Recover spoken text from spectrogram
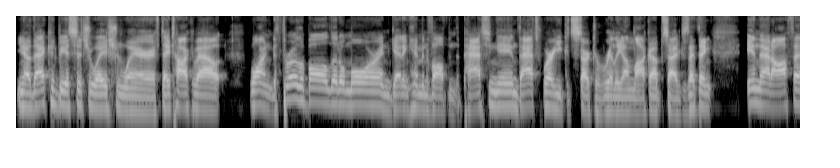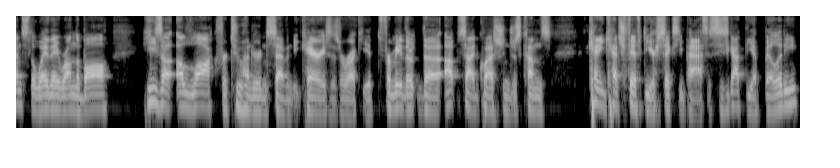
you know that could be a situation where if they talk about wanting to throw the ball a little more and getting him involved in the passing game, that's where you could start to really unlock upside. Because I think in that offense, the way they run the ball, he's a, a lock for 270 carries as a rookie. For me, the, the upside question just comes can he catch 50 or 60 passes? He's got the ability.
